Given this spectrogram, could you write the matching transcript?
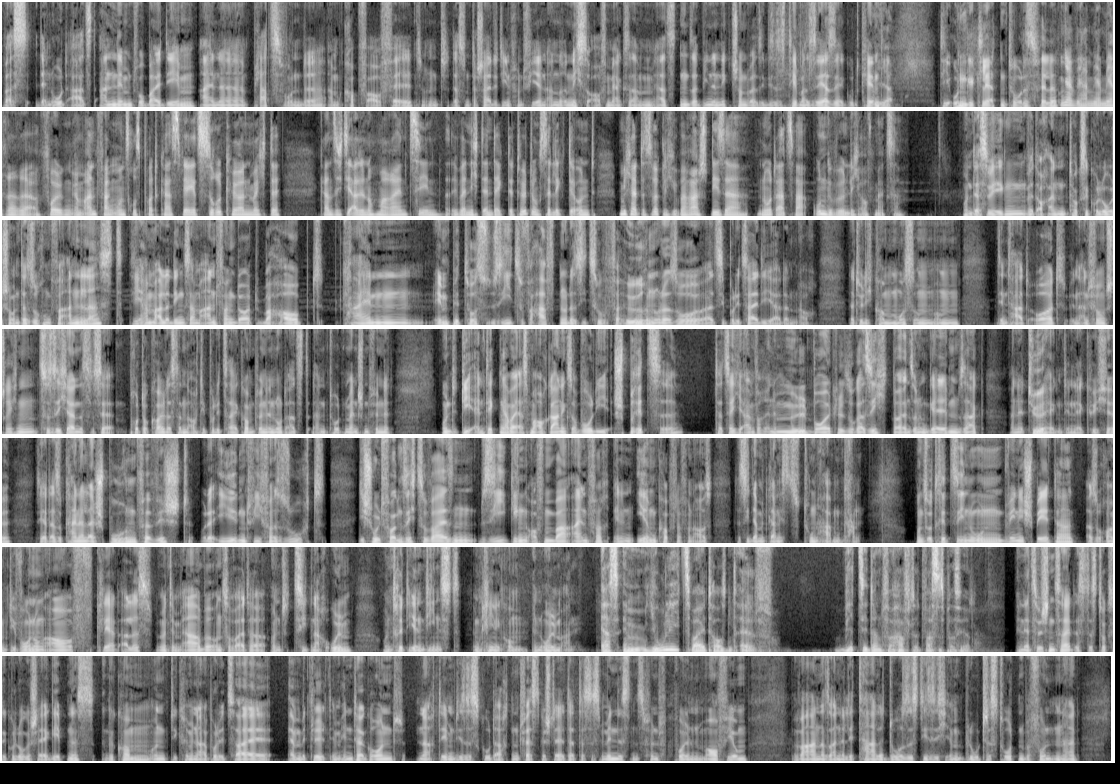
was der Notarzt annimmt, wobei dem eine Platzwunde am Kopf auffällt. Und das unterscheidet ihn von vielen anderen nicht so aufmerksamen Ärzten. Sabine nickt schon, weil sie dieses Thema sehr, sehr gut kennt. Ja. Die ungeklärten Todesfälle. Ja, wir haben ja mehrere Folgen am Anfang unseres Podcasts. Wer jetzt zurückhören möchte, kann sich die alle nochmal reinziehen über nicht entdeckte Tötungsdelikte. Und mich hat es wirklich überrascht. Dieser Notarzt war ungewöhnlich aufmerksam. Und deswegen wird auch eine toxikologische Untersuchung veranlasst. Die haben allerdings am Anfang dort überhaupt keinen Impetus, sie zu verhaften oder sie zu verhören oder so, als die Polizei, die ja dann auch natürlich kommen muss, um, um den Tatort in Anführungsstrichen zu sichern. Das ist ja Protokoll, dass dann auch die Polizei kommt, wenn der Notarzt einen toten Menschen findet. Und die entdecken aber erstmal auch gar nichts, obwohl die Spritze tatsächlich einfach in einem Müllbeutel, sogar sichtbar in so einem gelben Sack, an der Tür hängt in der Küche. Sie hat also keinerlei Spuren verwischt oder irgendwie versucht, die Schuld von sich zu weisen. Sie ging offenbar einfach in ihrem Kopf davon aus, dass sie damit gar nichts zu tun haben kann. Und so tritt sie nun wenig später, also räumt die Wohnung auf, klärt alles mit dem Erbe und so weiter und zieht nach Ulm und tritt ihren Dienst im Klinikum in Ulm an. Erst im Juli 2011 wird sie dann verhaftet. Was ist passiert? In der Zwischenzeit ist das toxikologische Ergebnis gekommen und die Kriminalpolizei ermittelt im Hintergrund, nachdem dieses Gutachten festgestellt hat, dass es mindestens fünf Pullen Morphium waren, also eine letale Dosis, die sich im Blut des Toten befunden hat,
